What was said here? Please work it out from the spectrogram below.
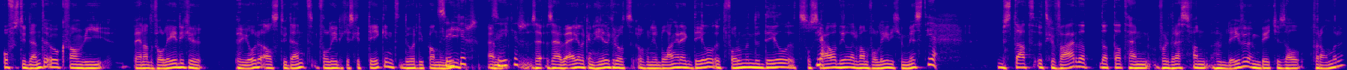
Of studenten ook van wie bijna de volledige periode als student volledig is getekend door die pandemie. Zeker, en zeker. Zij, hebben eigenlijk een heel groot, of een heel belangrijk deel, het vormende deel, het sociale deel ervan volledig gemist. Ja. Bestaat het gevaar dat, dat dat hen voor de rest van hun leven een beetje zal veranderen?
